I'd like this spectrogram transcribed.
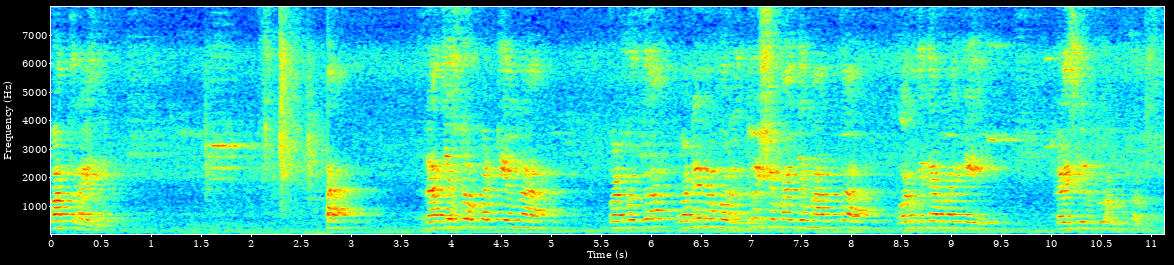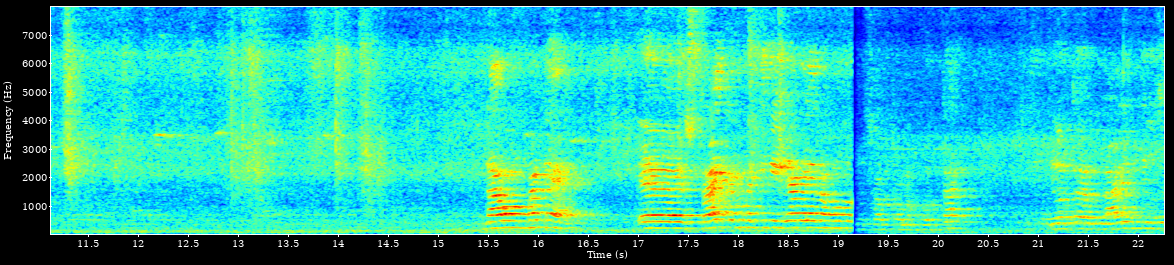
ಪತ್ರ ಇದೆ. ರಾಜ್ಯೋತ್ಸವ ಪಟ್ಟಿಯನ್ನು ಪಡೆದಂತ ಒಂದೇ ನಂಬರ್ ದೃಶ್ಯ ಮಾಧ್ಯಮ ಅಂತ ವರದಿಗಾರರಾಗಿ ಕಳಿಸಿರುತ್ತು ಅನ್ನುತ್ತದೆ ನಾವು ಮೊನ್ನೆ ಸ್ಟ್ರೈಕ್ ಅನ್ನೋದಕ್ಕೆ ಈಗಾಗಲೇ ನಾವು ಸ್ವಲ್ಪವನ್ನು ಕೊಡ್ತಾ ಇವತ್ತು ನಾಳಿನ ದಿವಸ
